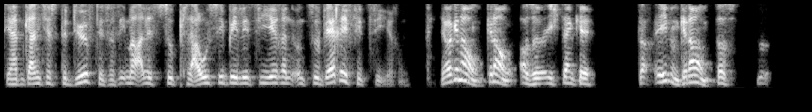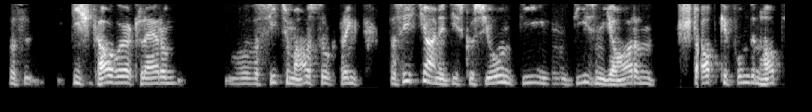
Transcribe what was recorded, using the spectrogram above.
die hatten gar nicht das Bedürfnis, das immer alles zu plausibilisieren und zu verifizieren. Ja, genau, genau. Also ich denke, da, eben genau, dass, dass die Chicago-Erklärung, was sie zum Ausdruck bringt, das ist ja eine Diskussion, die in diesen Jahren stattgefunden hat.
